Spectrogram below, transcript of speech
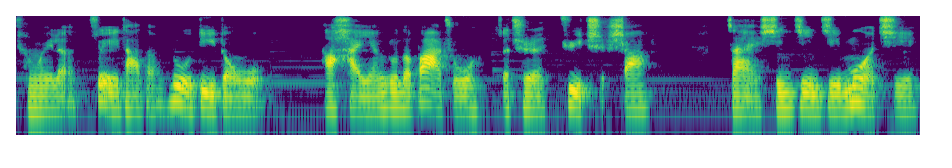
成为了最大的陆地动物，而海洋中的霸主则是巨齿鲨。在新晋纪末期，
